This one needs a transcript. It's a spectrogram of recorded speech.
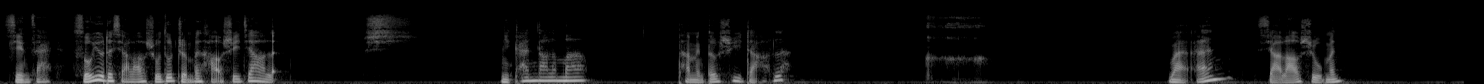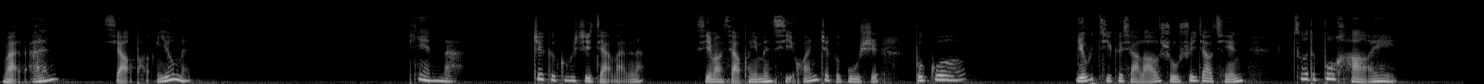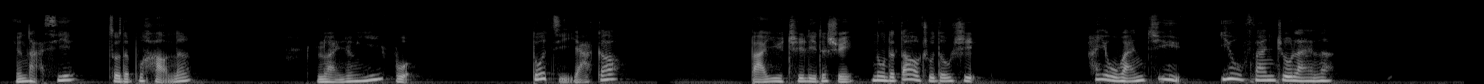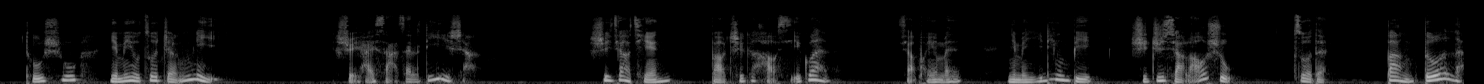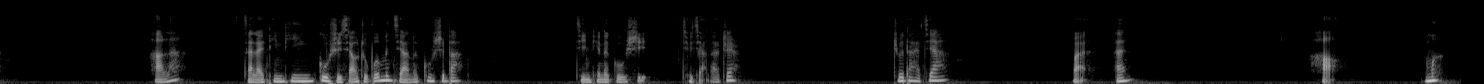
现在所有的小老鼠都准备好睡觉了。嘘，你看到了吗？他们都睡着了。晚安。小老鼠们，晚安，小朋友们。天哪，这个故事讲完了，希望小朋友们喜欢这个故事。不过，有几个小老鼠睡觉前做的不好哎，有哪些做的不好呢？乱扔衣服，多挤牙膏，把浴池里的水弄得到处都是，还有玩具。又翻出来了。图书也没有做整理，水还洒在了地上。睡觉前保持个好习惯，小朋友们，你们一定比十只小老鼠做的棒多了。好了，再来听听故事小主播们讲的故事吧。今天的故事就讲到这儿，祝大家晚安。好，么。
